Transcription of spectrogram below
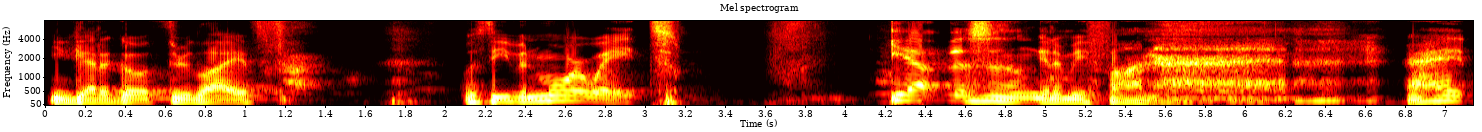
you got to go through life with even more weight. Yeah, this isn't going to be fun. Right?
